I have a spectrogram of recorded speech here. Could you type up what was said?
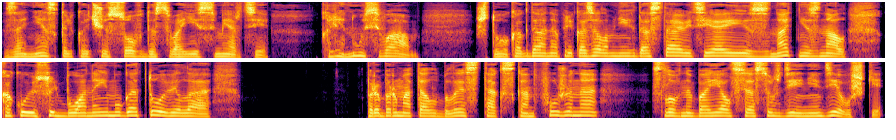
За несколько часов до своей смерти. Клянусь вам, что, когда она приказала мне их доставить, я и знать не знал, какую судьбу она ему готовила. Пробормотал Блесс так сконфуженно, словно боялся осуждения девушки.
